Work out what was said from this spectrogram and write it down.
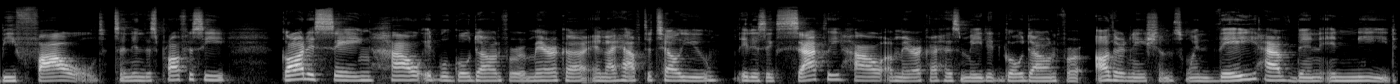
befouled. And in this prophecy, God is saying how it will go down for America. And I have to tell you, it is exactly how America has made it go down for other nations when they have been in need.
